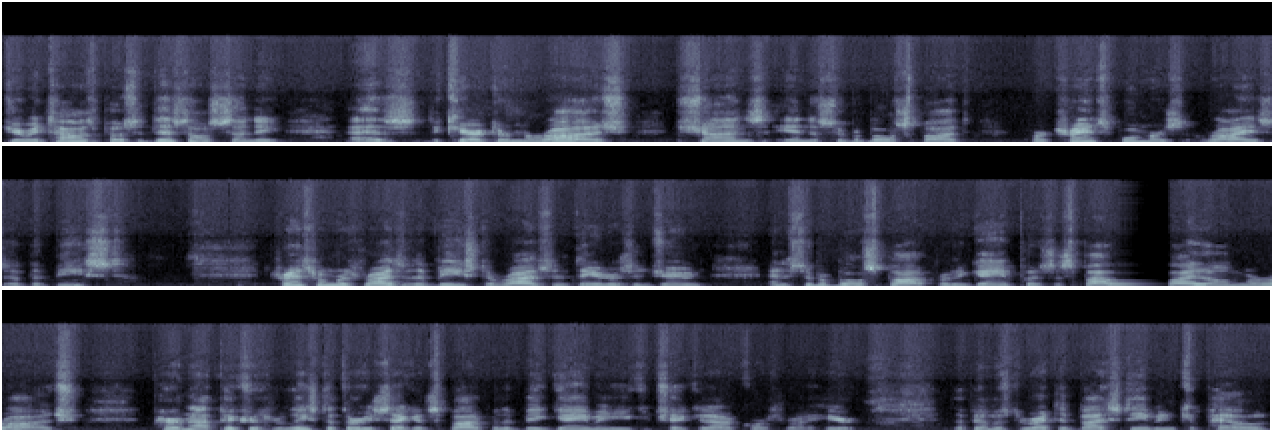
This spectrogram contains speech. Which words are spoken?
Jeremy Thomas posted this on Sunday as the character Mirage shines in the Super Bowl spot for Transformers Rise of the Beast. Transformers Rise of the Beast arrives in theaters in June, and the Super Bowl spot for the game puts a spotlight on Mirage. Paramount Pictures released a 30 second spot for the big game, and you can check it out, of course, right here. The film is directed by Steven Caple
